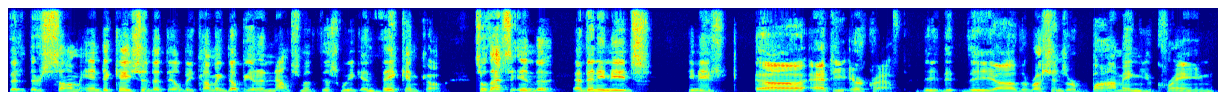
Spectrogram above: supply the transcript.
That there's some indication that they'll be coming. There'll be an announcement this week, and they can come. So that's in the. And then he needs he needs uh, anti-aircraft. The the the, uh, the Russians are bombing Ukraine,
